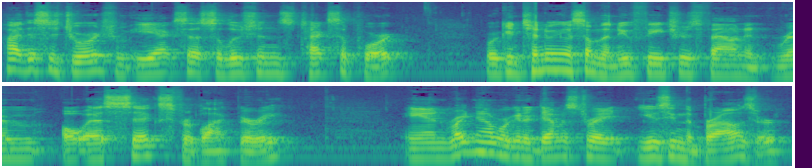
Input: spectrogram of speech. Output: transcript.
Hi, this is George from eAccess Solutions Tech Support. We're continuing with some of the new features found in RIM OS 6 for BlackBerry. And right now we're going to demonstrate using the browser.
